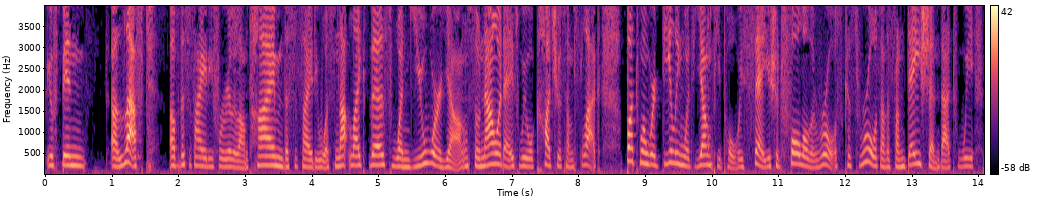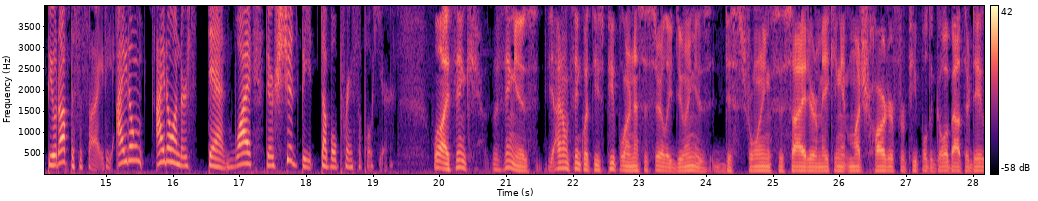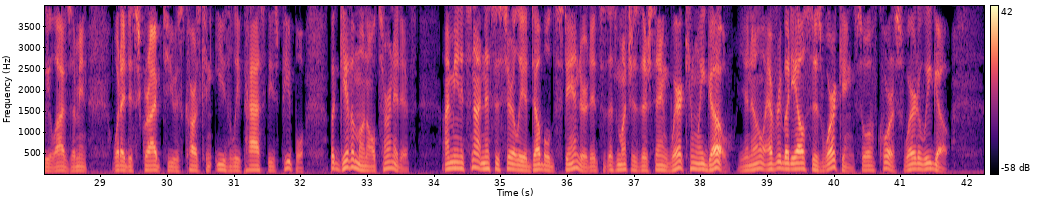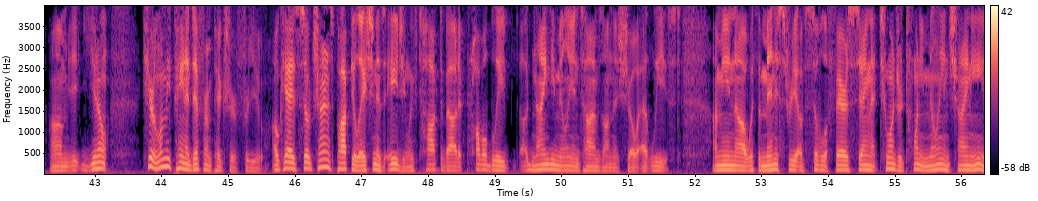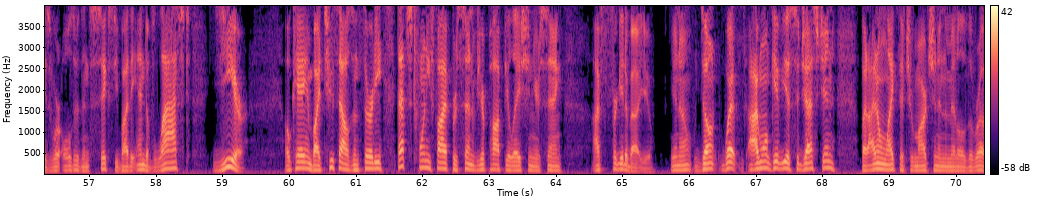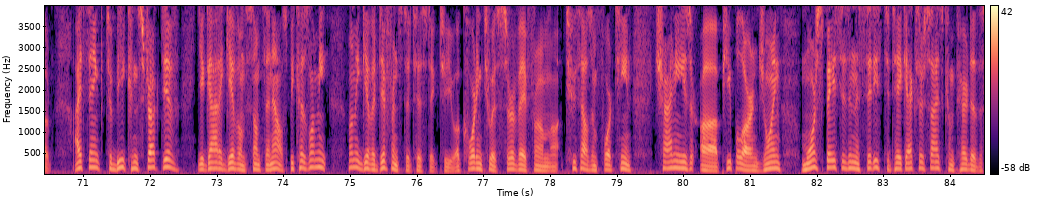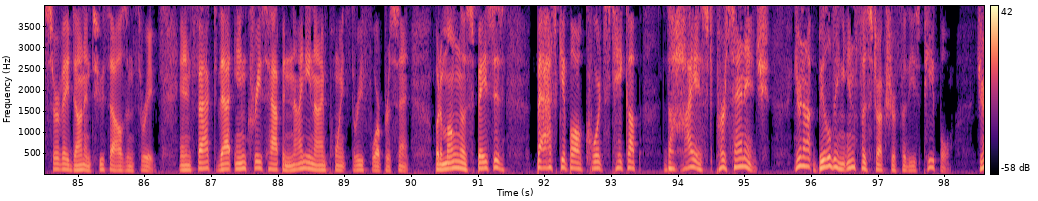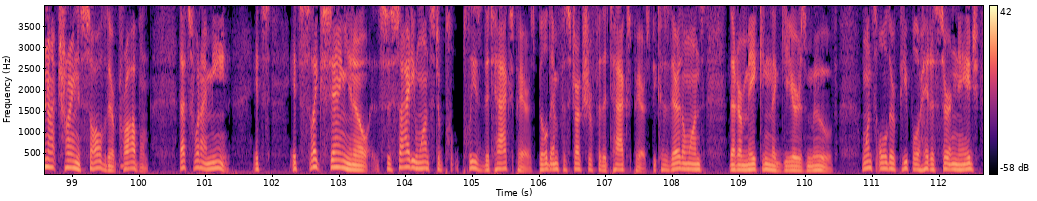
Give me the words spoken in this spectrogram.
you've been uh, left of the society for a really long time. The society was not like this when you were young. So nowadays we will cut you some slack. But when we're dealing with young people, we say you should follow the rules because rules are the foundation that we build up the society. I don't, I don't understand why there should be double principle here. Well, I think the thing is, I don't think what these people are necessarily doing is destroying society or making it much harder for people to go about their daily lives. I mean, what I described to you is cars can easily pass these people, but give them an alternative. I mean, it's not necessarily a doubled standard. It's as much as they're saying, where can we go? You know, everybody else is working, so of course, where do we go? Um, you know, here, let me paint a different picture for you. Okay, so China's population is aging. We've talked about it probably uh, 90 million times on this show, at least. I mean, uh, with the Ministry of Civil Affairs saying that 220 million Chinese were older than 60 by the end of last year. Okay, and by 2030, that's 25% of your population. You're saying, I forget about you. You know, don't. What, I won't give you a suggestion, but I don't like that you're marching in the middle of the road. I think to be constructive, you got to give them something else. Because let me let me give a different statistic to you. According to a survey from uh, 2014, Chinese uh, people are enjoying more spaces in the cities to take exercise compared to the survey done in 2003. And in fact, that increase happened 99.34 percent. But among those spaces, basketball courts take up the highest percentage. You're not building infrastructure for these people. You're not trying to solve their problem. That's what I mean. It's it's like saying, you know, society wants to p- please the taxpayers, build infrastructure for the taxpayers because they're the ones that are making the gears move. Once older people hit a certain age,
